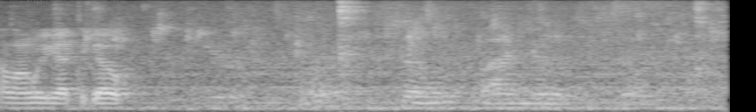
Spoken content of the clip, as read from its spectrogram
How long we got to go? So, five minutes.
